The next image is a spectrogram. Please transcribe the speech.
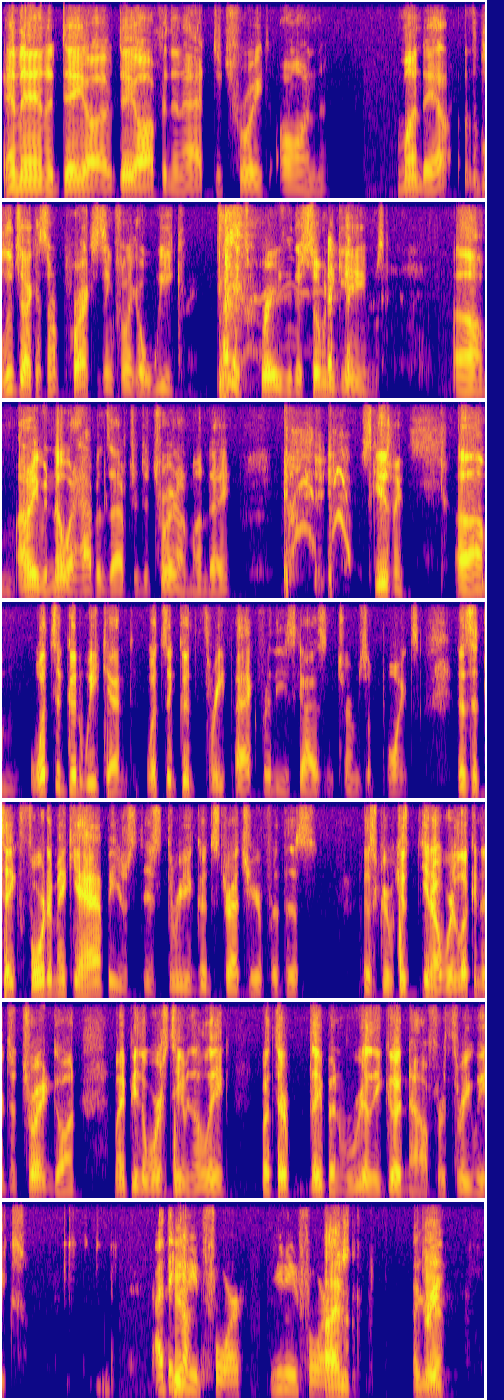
and then a day off, day off, and then at Detroit on Monday. Uh, The Blue Jackets aren't practicing for like a week. It's crazy. There's so many games. Um, I don't even know what happens after Detroit on Monday. Excuse me. Um, what's a good weekend? What's a good three pack for these guys in terms of points? Does it take four to make you happy? Or is, is three a good stretch here for this this group? Because you know we're looking at Detroit and going, might be the worst team in the league, but they're they've been really good now for three weeks. I think Yeah. you need four. You need four. I'm, I agree. Yeah,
